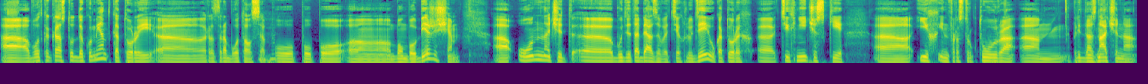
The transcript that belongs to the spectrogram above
А вот как раз тот документ, который э, разработался по, по, по э, бомбоубежищам, он, значит, э, будет обязывать тех людей, у которых э, технически э, их инфраструктура эм, предназначена,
